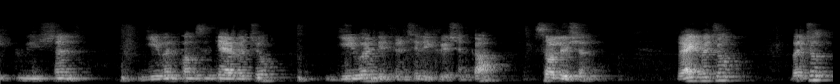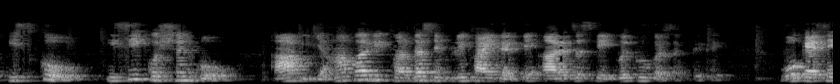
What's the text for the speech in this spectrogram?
equation given function क्या है बच्चों? गिवन डिफरेंशियल इक्वेशन का सॉल्यूशन राइट बच्चों? बच्चों, इसको, इसी क्वेश्चन को आप यहाँ पर भी फर्दर सिंप्लीफाई करके आरएचएस के इक्वल प्रूव कर सकते थे। वो कैसे?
